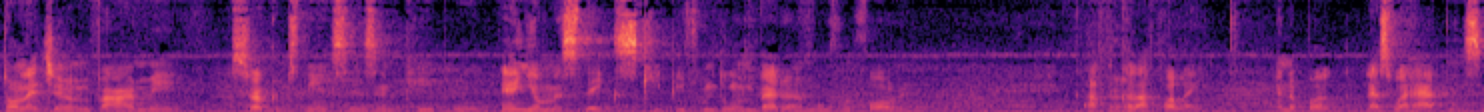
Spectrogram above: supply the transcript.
Don't let your environment, circumstances, and people and your mistakes keep you from doing better and moving forward. Because I, felt like in the book that's what happens.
